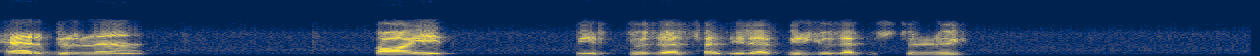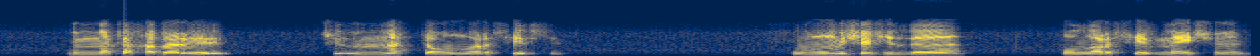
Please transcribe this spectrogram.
hər birinə aid bir gözəl fəzilət, bir gözəl üstünlük ümmətə xəbər verib ki, ümmət də onları sevsin. Ümumi şəkildə onları sevmək üçün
